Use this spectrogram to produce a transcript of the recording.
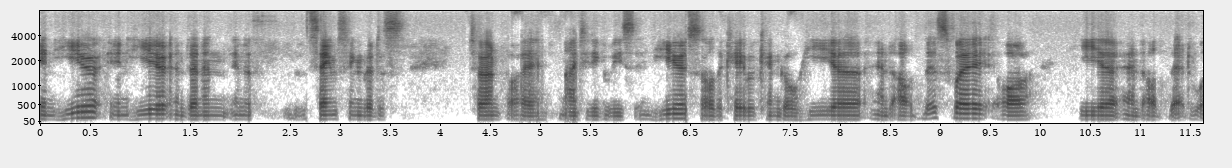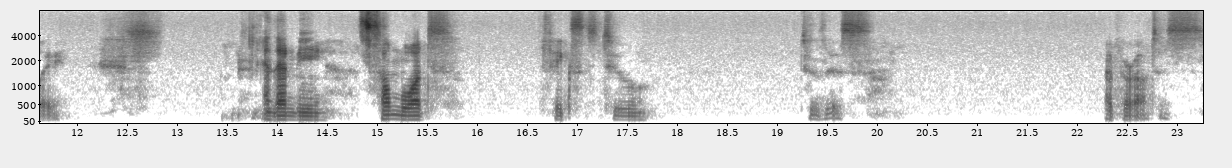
in here, in here, and then in, in the same thing that is turned by 90 degrees in here. So the cable can go here and out this way or here and out that way. And then be somewhat fixed to, to this apparatus.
